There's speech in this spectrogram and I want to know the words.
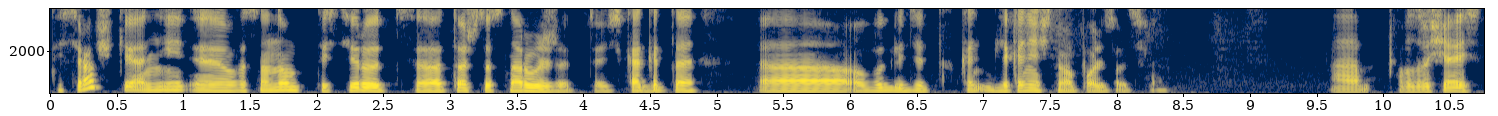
тестировщики, они э, в основном тестируют э, то, что снаружи. То есть как Мгм. это э, выглядит для конечного пользователя. А возвращаясь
